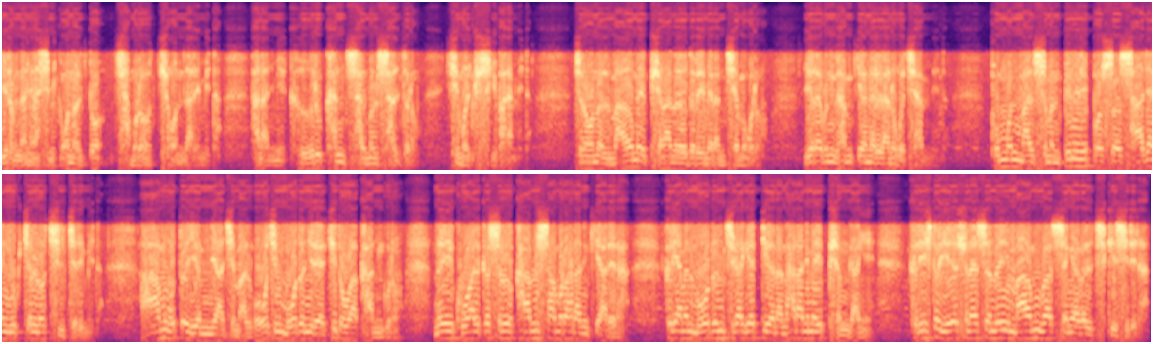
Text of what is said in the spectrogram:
여러분 안녕하십니까? 오늘 또 참으로 좋은 날입니다. 하나님이 거룩한 삶을 살도록 힘을 주시기 바랍니다. 저는 오늘 마음의 평안을 얻으려면 제목으로 여러분과 함께 은혜를 나누고자 합니다. 본문 말씀은 빌립보서 4장 6절로 7절입니다. 아무것도 염려하지 말고 오직 모든 일에 기도와 간구로 너희 구할 것을 감사함으로 하나님께 아뢰라. 그리하면 모든 지각에 뛰어난 하나님의 평강이 그리스도 예수 안에서 너희 마음과 생각을 지키시리라.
